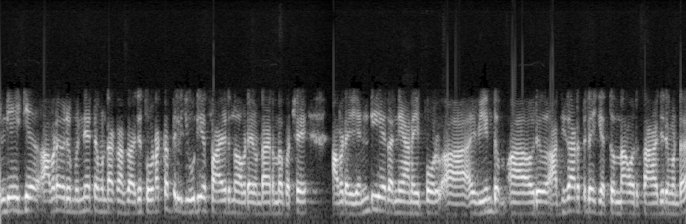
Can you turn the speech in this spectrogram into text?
എൻ ഡി എക്ക് അവിടെ ഒരു മുന്നേറ്റം ഉണ്ടാക്കാൻ സാധിച്ചു. തുടക്കത്തിൽ യു ഡി എഫ് ആയിരുന്നു അവിടെ ഉണ്ടായിരുന്നത്. പക്ഷേ അവിടെ എൻ ഡി എ തന്നെയാണ് ഇപ്പോൾ വീണ്ടും ഒരു അധികാരത്തിലേക്ക് എത്തുന്ന ഒരു സാഹചര്യമുണ്ട്.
